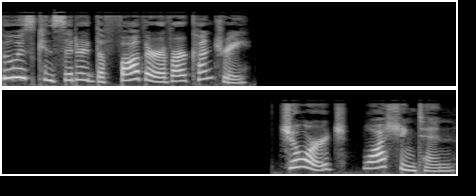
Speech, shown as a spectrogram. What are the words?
Who is considered the father of our country? George Washington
